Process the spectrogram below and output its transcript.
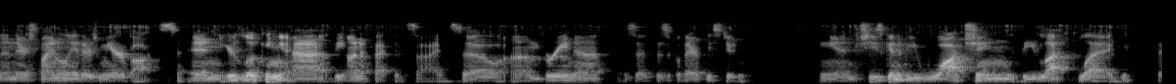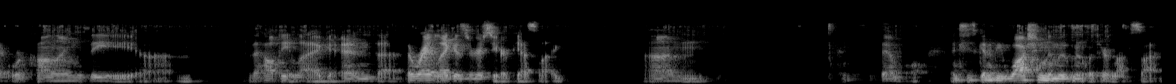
then there's finally, there's mirror box And you're looking at the unaffected side. So um, Verena is a physical therapy student. And she's going to be watching the left leg that we're calling the um, the healthy leg, and the, the right leg is her CRPS leg. Um, in this example, and she's going to be watching the movement with her left side.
